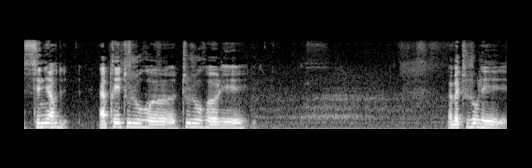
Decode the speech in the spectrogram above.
Seigneur. Après, toujours, euh, toujours euh, les, Ah bah toujours les...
